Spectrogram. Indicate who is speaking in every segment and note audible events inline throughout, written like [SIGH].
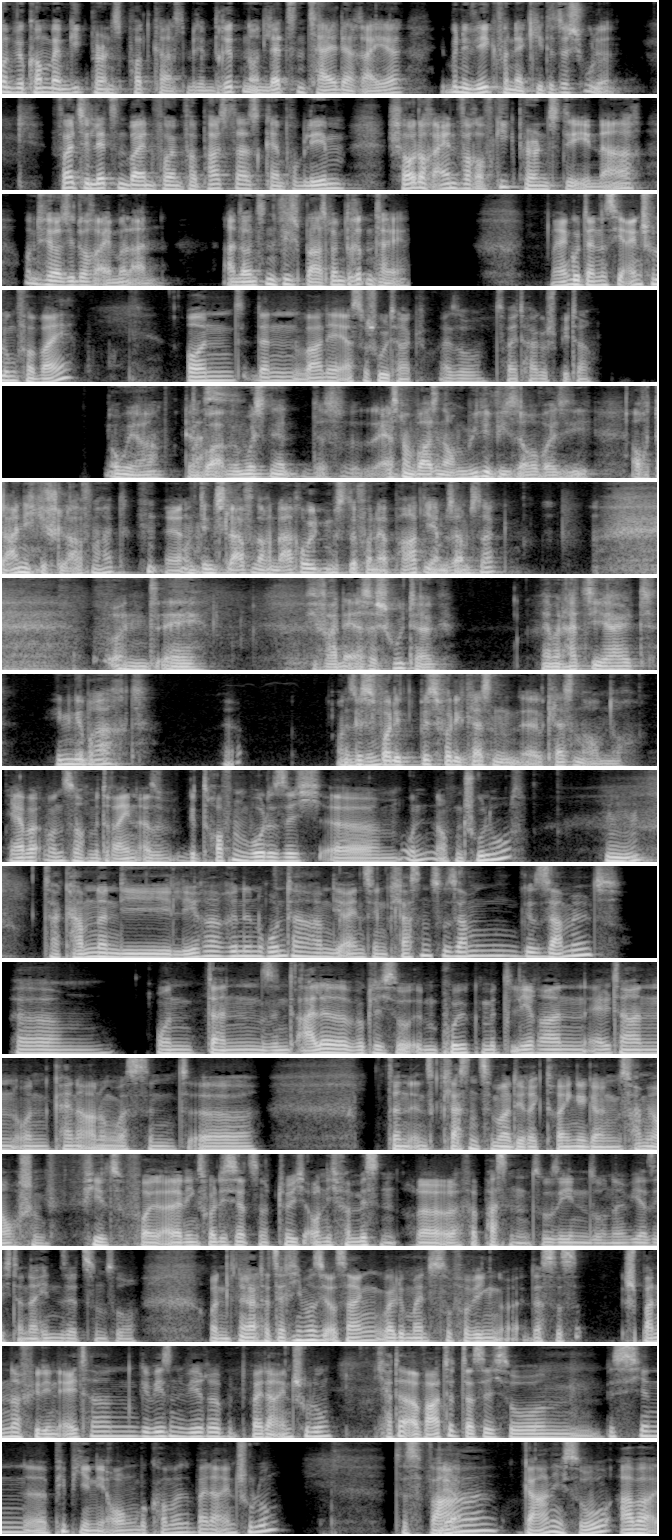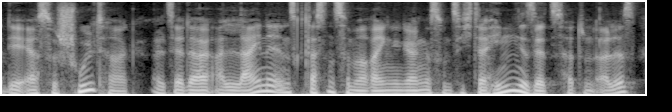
Speaker 1: Hallo und willkommen beim Geek Parents Podcast mit dem dritten und letzten Teil der Reihe über den Weg von der Kita zur Schule. Falls du die letzten beiden Folgen verpasst hast, kein Problem, schau doch einfach auf geekparents.de nach und hör sie doch einmal an. Ansonsten viel Spaß beim dritten Teil.
Speaker 2: Na gut, dann ist die Einschulung vorbei und dann war der erste Schultag, also zwei Tage später.
Speaker 1: Oh ja, da war, wir mussten ja, das, erstmal war sie noch müde wie Sau, weil sie auch da nicht geschlafen hat ja. und den Schlaf noch nachholen musste von der Party am Samstag. Und ey, wie war der erste Schultag? Ja, man hat sie halt hingebracht. Ja. Und also bis vor die, bis vor die Klassen, äh, Klassenraum noch.
Speaker 2: Ja, bei uns noch mit rein. Also getroffen wurde sich ähm, unten auf dem Schulhof. Mhm. Da kamen dann die Lehrerinnen runter, haben die einzelnen Klassen zusammengesammelt. Ähm, und dann sind alle wirklich so im Pulk mit Lehrern, Eltern und keine Ahnung was sind äh, dann ins Klassenzimmer direkt reingegangen. Das war mir auch schon viel zu voll. Allerdings wollte ich es jetzt natürlich auch nicht vermissen oder, oder verpassen zu sehen, so, ne, wie er sich dann da hinsetzt und so. Und ja. tatsächlich muss ich auch sagen, weil du meintest so vor wegen, dass das spannender für den Eltern gewesen wäre bei der Einschulung. Ich hatte erwartet, dass ich so ein bisschen äh, Pipi in die Augen bekomme bei der Einschulung. Das war ja. gar nicht so, aber der erste Schultag, als er da alleine ins Klassenzimmer reingegangen ist und sich da hingesetzt hat und alles,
